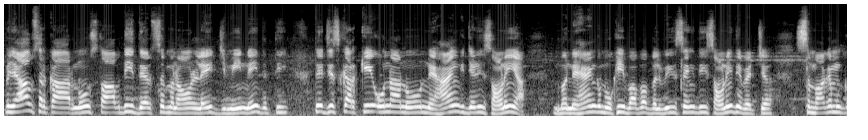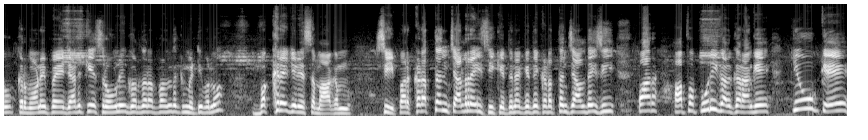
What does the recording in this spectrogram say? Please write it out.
ਪੰਜਾਬ ਸਰਕਾਰ ਨੂੰ ਸ਼ਤਾਬਦੀ ਦਿਵਸ ਮਨਾਉਣ ਲਈ ਜ਼ਮੀਨ ਨਹੀਂ ਦਿੱਤੀ ਤੇ ਜਿਸ ਕਰਕੇ ਉਹਨਾਂ ਨੂੰ ਨਿਹੰਗ ਜਿਹੜੀ ਸੌਣੀ ਆ, ਮ- ਨਿਹੰਗ ਮੁਖੀ ਬਾਬਾ ਬਲਬੀਰ ਸਿੰਘ ਦੀ ਸੌਣੀ ਦੇ ਵਿੱਚ ਸਮਾਗਮ ਕਰਵਾਉਣੇ ਪਏ, ਜਦ ਕਿ ਸ਼੍ਰੋਮਣੀ ਗੁਰਦੁਆਰਾ ਪ੍ਰਬੰਧਕ ਕਮੇਟੀ ਵੱਲੋਂ ਵੱਖਰੇ ਜਿਹੜੇ ਸਮਾਗਮ ਸੀ, ਪਰ ਕੜਤਨ ਚੱਲ ਰਹੀ ਸੀ, ਕਿਤੇ ਨਾ ਕਿਤੇ ਕੜਤਨ ਚੱਲਦਾ ਹੀ ਸੀ। ਪਰ ਆਪਾਂ ਪੂਰੀ ਗੱਲ ਕਰਾਂਗੇ, ਕਿਉਂਕਿ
